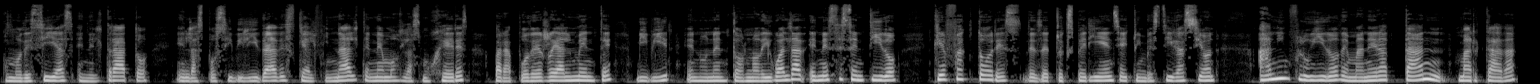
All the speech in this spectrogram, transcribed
como decías, en el trato, en las posibilidades que al final tenemos las mujeres para poder realmente vivir en un entorno de igualdad. En ese sentido, ¿qué factores, desde tu experiencia y tu investigación, han influido de manera tan marcada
